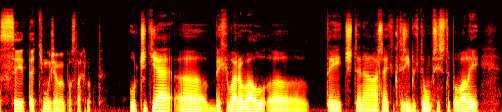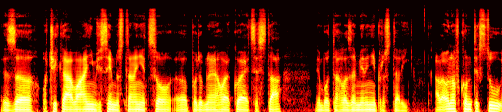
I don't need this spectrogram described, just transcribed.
si teď můžeme poslechnout určitě uh, bych varoval uh, ty čtenáře, kteří by k tomu přistupovali s očekáváním, že se jim dostane něco uh, podobného, jako je cesta, nebo tahle země není pro starý. Ale ono v kontextu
